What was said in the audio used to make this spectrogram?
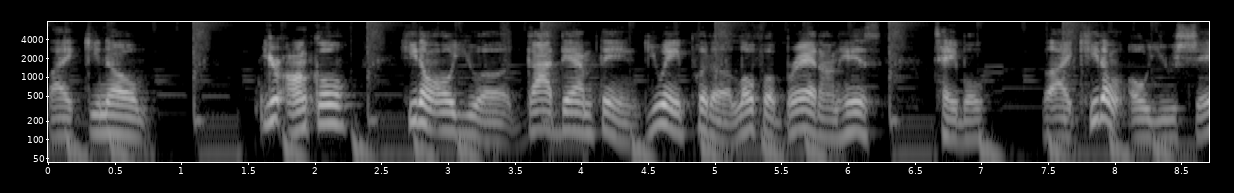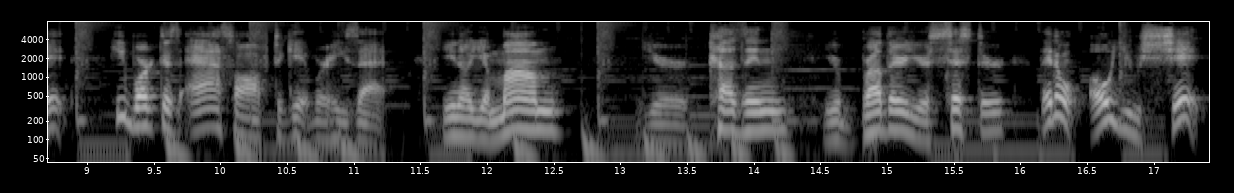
Like, you know, your uncle, he don't owe you a goddamn thing. You ain't put a loaf of bread on his table. Like he don't owe you shit. He worked his ass off to get where he's at. You know, your mom, your cousin, your brother, your sister, they don't owe you shit.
